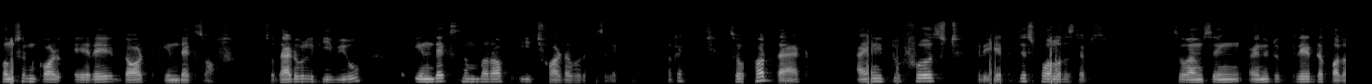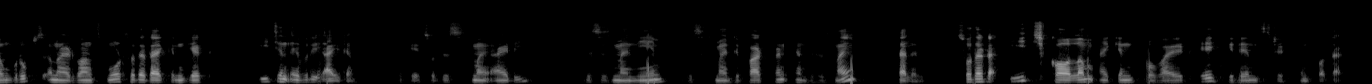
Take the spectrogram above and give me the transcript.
function called array dot index of. So that will give you the index number of each whatever you're selecting. Okay. So for that, I need to first create, just follow the steps. So I'm saying I need to create the column groups on advanced mode so that I can get each and every item. Okay, so this is my ID, this is my name, this is my department, and this is my salary so that each column I can provide a hidden statement for that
